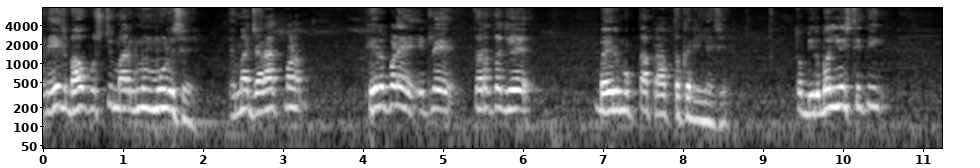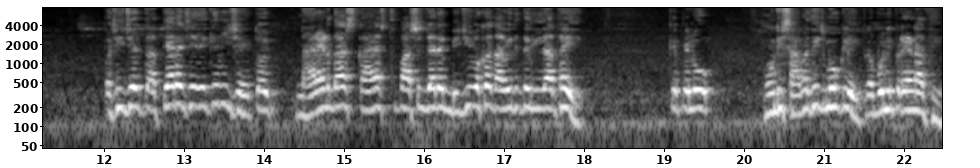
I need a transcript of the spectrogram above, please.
અને એ જ ભાવ પુષ્ટિ માર્ગનું મૂળ છે. એમાં જરાક પણ ફેર પડે એટલે તરત જ બહિર્મુક્તા પ્રાપ્ત કરી લે છે. તો બિરબલની સ્થિતિ પછી જે અત્યારે છે એ કેવી છે? તો નારાયણદાસ કાયસ્થ પાસે જ્યારે બીજી વખત આવી રીતે લીલા થઈ કે પેલું હુંડી સામેથી જ મોકલી પ્રભુની પ્રેરણાથી,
